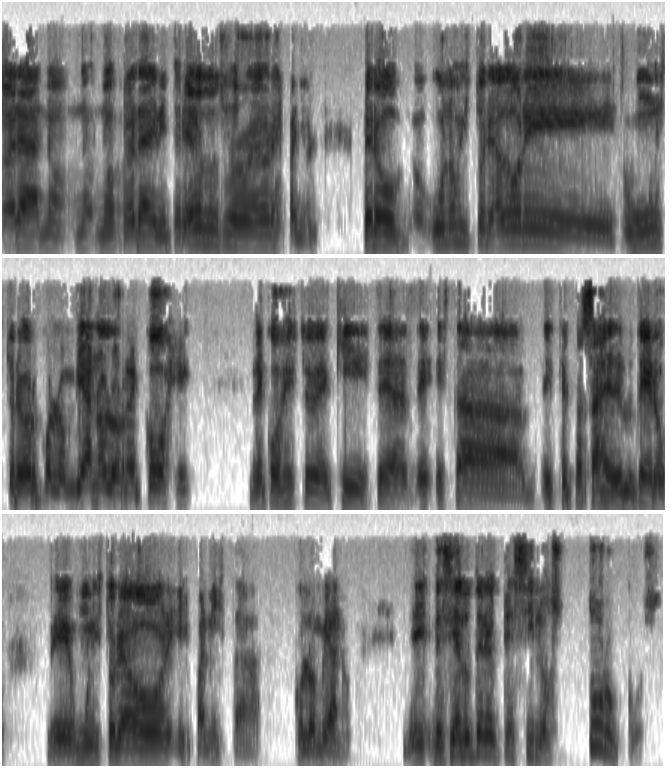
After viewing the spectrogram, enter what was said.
no era, no, no, no era de Victoria, era otro historiador español, pero unos historiadores, un historiador colombiano lo recoge, recoge esto de aquí, este, esta, este pasaje de Lutero, eh, un historiador hispanista colombiano. Eh, decía Lutero que si los turcos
